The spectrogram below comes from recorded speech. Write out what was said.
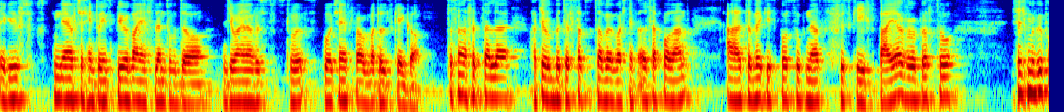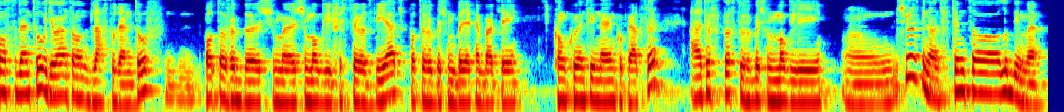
jak już wspomniałem wcześniej, to inspirowanie studentów do działania na rzecz spo- społeczeństwa obywatelskiego. To są nasze cele, chociażby też statutowe właśnie w ELSA Poland, ale to w jakiś sposób nas wszystkich spaja, że po prostu Jesteśmy grupą studentów działającą dla studentów, po to, żebyśmy się mogli wszyscy rozwijać, po to, żebyśmy byli jak najbardziej konkurencyjni na rynku pracy, ale też po prostu, żebyśmy mogli mm, się rozwinąć w tym, co lubimy,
